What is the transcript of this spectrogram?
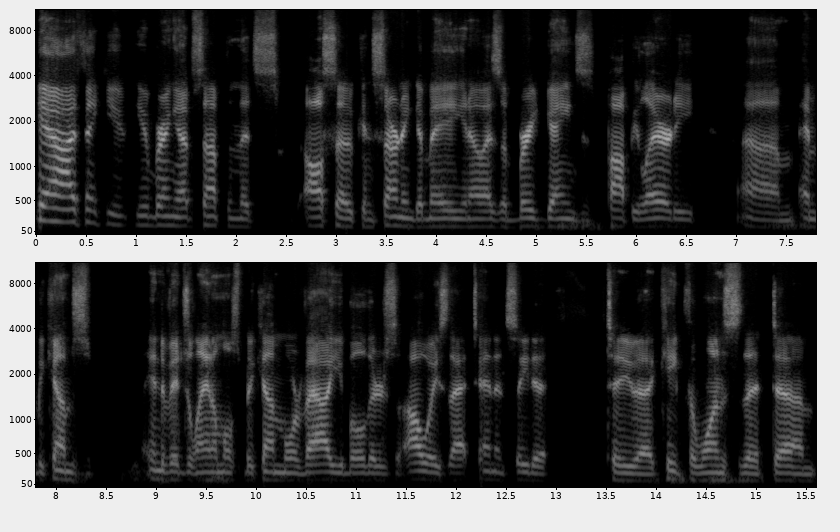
yeah i think you you bring up something that's also concerning to me you know as a breed gains popularity um, and becomes individual animals become more valuable, there's always that tendency to to uh, keep the ones that um,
